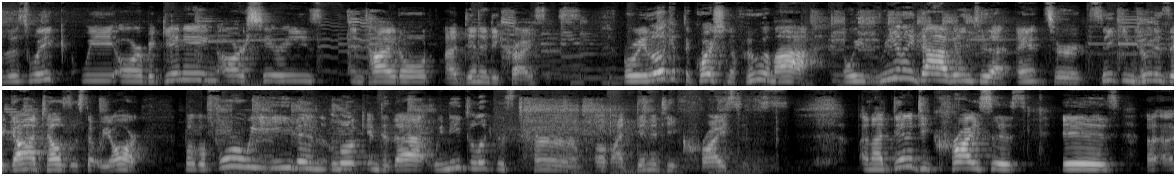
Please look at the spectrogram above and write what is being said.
this week we are beginning our series entitled Identity Crisis, where we look at the question of who am I? And we really dive into that answer, seeking who it is that God tells us that we are. But before we even look into that, we need to look at this term of identity crisis. An identity crisis is uh, uh,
